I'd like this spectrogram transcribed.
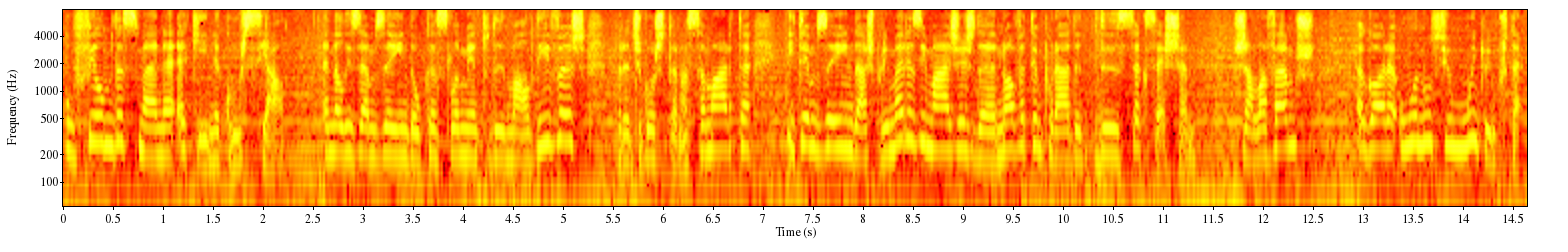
o filme da semana aqui na Comercial. Analisamos ainda o cancelamento de Maldivas, para desgosto da nossa Marta, e temos ainda as primeiras imagens da nova temporada de Succession. Já lá vamos. Agora, um anúncio muito importante.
